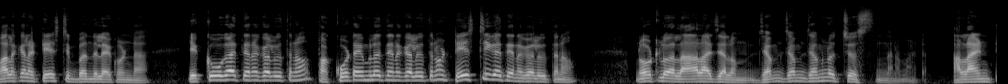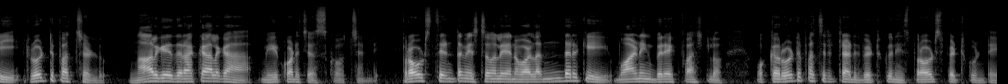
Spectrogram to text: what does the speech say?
మొలకల టేస్ట్ ఇబ్బంది లేకుండా ఎక్కువగా తినగలుగుతున్నాం తక్కువ టైంలో తినగలుగుతున్నాం టేస్టీగా తినగలుగుతున్నాం. నోట్లో లాలాజలం జమ్ జమ్ జమ్ని వచ్చేస్తుంది అనమాట అలాంటి రోటి పచ్చళ్ళు నాలుగైదు రకాలుగా మీరు కూడా చేసుకోవచ్చండి. స్ప్రౌట్స్ తినటం ఇష్టం లేని వాళ్ళందరికీ మార్నింగ్ బ్రేక్ఫాస్ట్లో ఒక్క రోటి పచ్చడి ఇట్లాంటిది పెట్టుకుని స్ప్రౌట్స్ పెట్టుకుంటే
